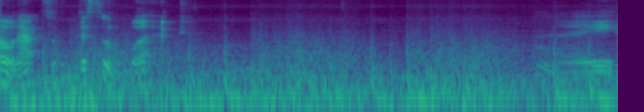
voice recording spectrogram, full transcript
Oh, that's this doesn't work. Hey.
